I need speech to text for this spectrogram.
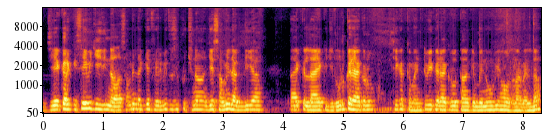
ਜੇਕਰ ਕਿਸੇ ਵੀ ਚੀਜ਼ ਦੀ ਨਾ ਸਮਝ ਲੱਗੇ ਫਿਰ ਵੀ ਤੁਸੀਂ ਪੁੱਛਣਾ। ਜੇ ਸਮਝ ਲੱਗਦੀ ਆ ਤਾਂ ਇੱਕ ਲਾਈਕ ਜ਼ਰੂਰ ਕਰਿਆ ਕਰੋ। ਠੀਕ ਆ? ਕਮੈਂਟ ਵੀ ਕਰਿਆ ਕਰੋ ਤਾਂ ਕਿ ਮੈਨੂੰ ਵੀ ਹੌਸਲਾ ਮਿਲਦਾ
